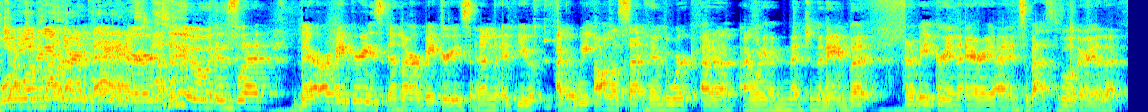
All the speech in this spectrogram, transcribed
Well, what we find learned out later too is that there are bakeries and there are bakeries, and if you, I mean, we almost sent him to work at a, I won't even mention the name, but at a bakery in the area in Sebastopol area that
